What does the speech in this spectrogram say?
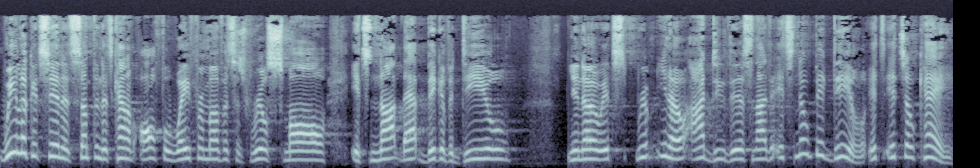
We look at sin as something that's kind of off away from us. It's real small. It's not that big of a deal. You know, it's, you know, I do this and I, it's no big deal. It's, it's okay.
